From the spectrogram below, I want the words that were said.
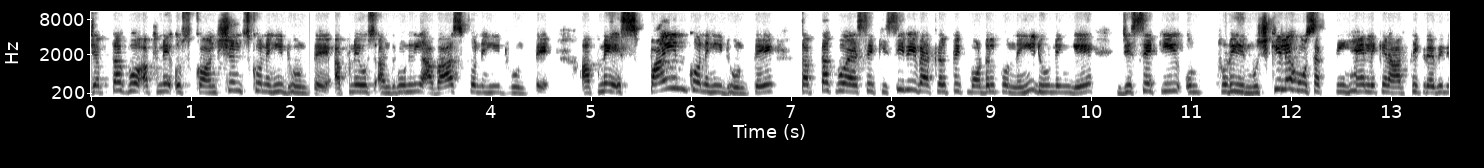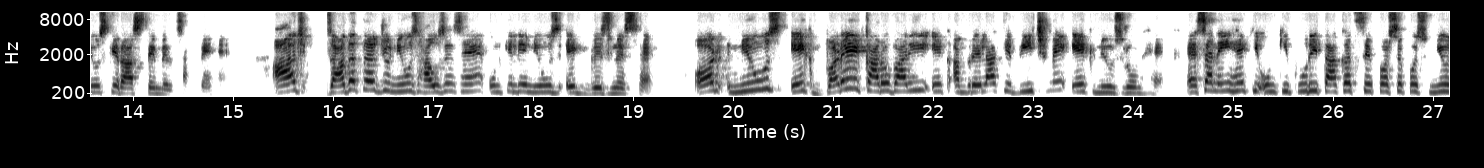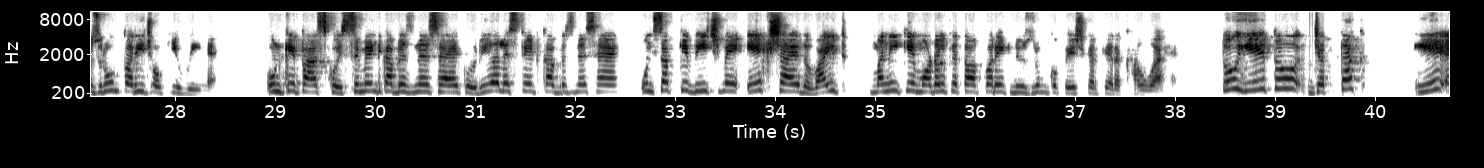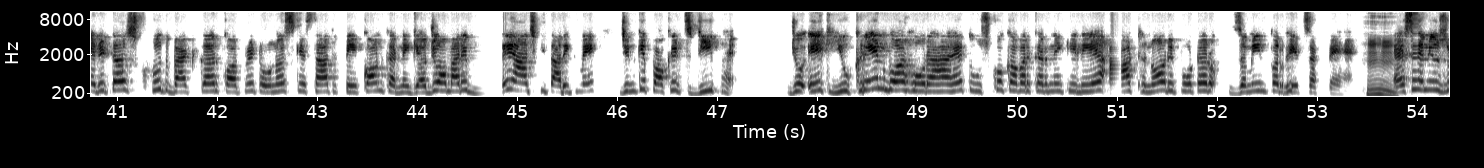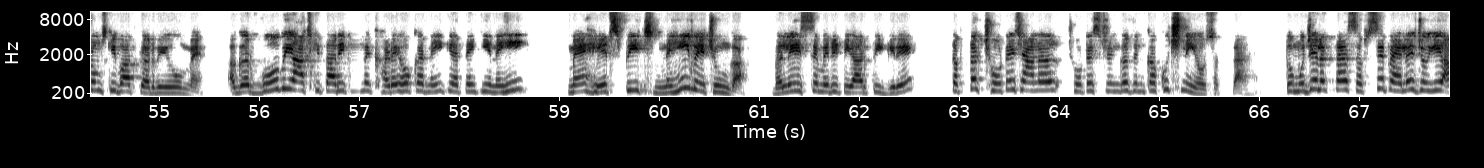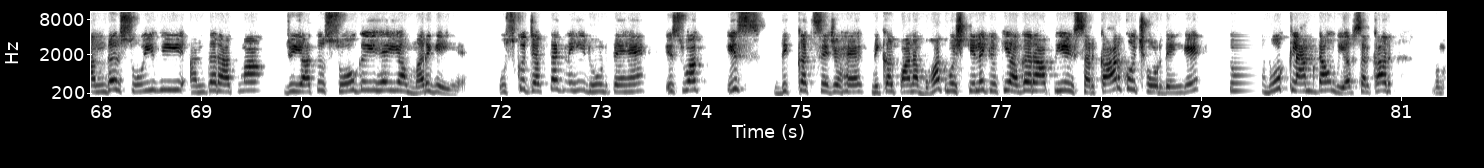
जब तक वो अपने उस कॉन्शियंस को नहीं ढूंढते, अपने उस अंदरूनी आवाज़ को नहीं ढूंढते, अपने स्पाइन को नहीं ढूंढते, तब तक वो ऐसे किसी भी वैकल्पिक मॉडल को नहीं ढूंढेंगे जिससे कि उन थोड़ी मुश्किलें हो सकती हैं, लेकिन आर्थिक रेवेन्यूज के रास्ते मिल सकते हैं। आज ज़्यादातर जो न्यूज़ हाउसेस हैं, उनके लिए न्यूज़ एक बिज़नेस है। और न्यूज़ एक बड़े कारोबारी, एक अम्ब्रेला के बीच में एक न्यूज़ रूम है। ऐसा नहीं है कि उनकी पूरी ताकत सिर्फ़ और सिर्फ़ उस न्यूज़ रूम पर ही झोंकी हुई है। उनके पास कोई सीमेंट का बिज़नेस है कोई रियल एस्टेट का बिज़नेस है उन सब के बीच में एक शायद व्हाइट मनी के मॉडल के तौर पर एक न्यूज़ रूम को पेश करके रखा हुआ है। तो ये तो जब तक ये एडिटर्स खुद बैठकर कॉर्पोरेट ओनर्स के साथ टेक ऑन करने के और जो हमारे बड़े आज की तारीख में जिनके पॉकेट्स डीप हैं जो एक यूक्रेन वॉर हो रहा है तो उसको कवर करने के लिए आठ नौ रिपोर्टर ज़मीन पर भेज सकते हैं। हम्म। ऐसे न्यूज़ रूम्स की बात कर रही हूँ मैं। अगर वो भी आज की तारीख में खड़े होकर नहीं कहते कि नहीं मैं हेट स्पीच नहीं बेचूँगा, भले इससे मेरी टीआरपी गिरे, तब तक छोटे चैनल छोटे स्ट्रिंगर्स इनका कुछ नहीं हो सकता है। तो मुझे लगता है सबसे पहले जो ये अंदर सोई हुई अंतर आत्मा जो या तो सो गई है या मर गई है, उसको जब तक नहीं ढूंढते हैं, इस वक्त इस दिक्कत से जो है निकल पाना बहुत मुश्किल है, क्योंकि अगर आप ये सरकार को छोड़ देंगे तो वो क्लैम्प डाउन भी अब सरकार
